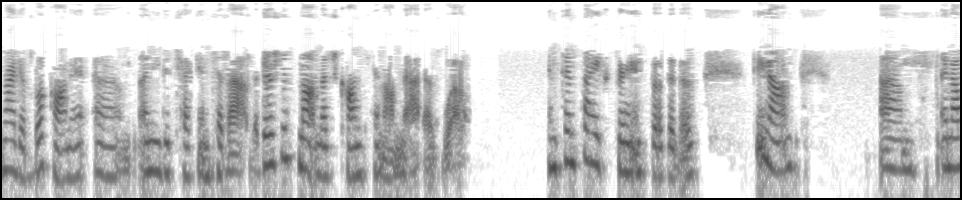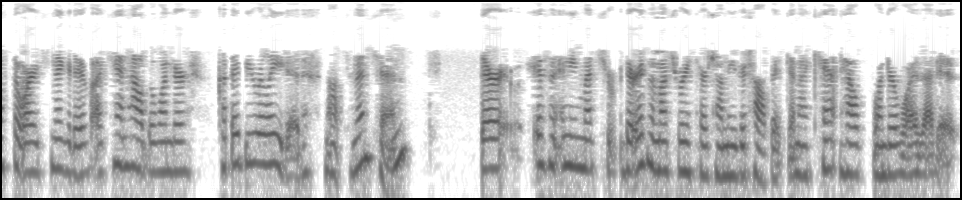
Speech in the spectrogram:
write a book on it. Um, I need to check into that, but there's just not much content on that as well. And since I experienced both of those phenoms, um, and also Rh negative, I can't help but wonder, could they be related? Not to mention, there isn't any much, there isn't much research on either topic, and I can't help wonder why that is.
